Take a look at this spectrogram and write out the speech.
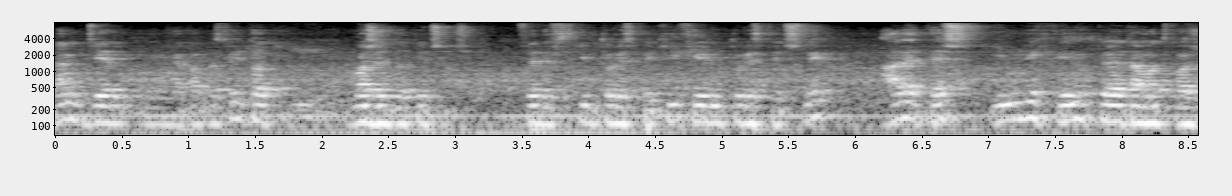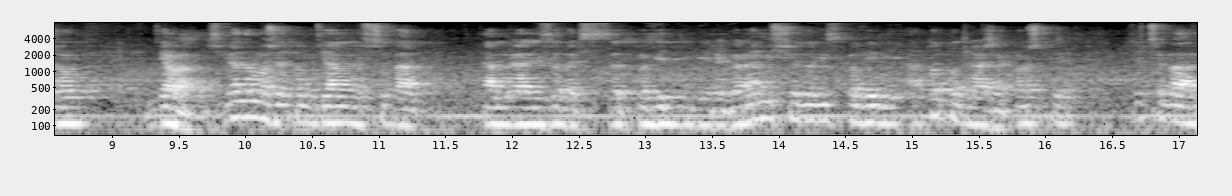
tam, gdzie mm, po prostu i to może dotyczyć przede wszystkim turystyki, firm turystycznych, ale też innych firm, które tam otworzą działalność. Wiadomo, że tą działalność trzeba tam realizować z odpowiednimi rygorami środowiskowymi, a to podraża koszty, że trzeba e,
